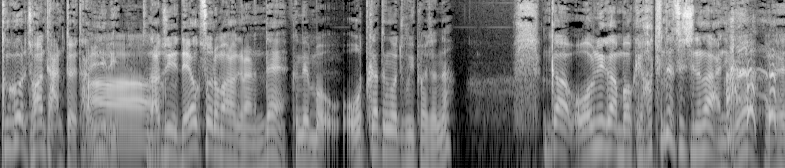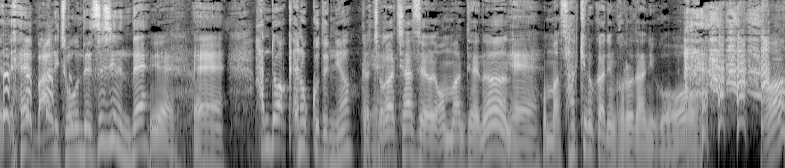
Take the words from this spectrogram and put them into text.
그걸 저한테 안 떠요. 다 일일이. 아. 나중에 내역서로만 하긴 하는데. 근데 뭐 옷 같은 거 구입하셨나? 그러니까 어머니가 뭐 이렇게 허튼 데 쓰시는 건 아니고요. 예, 많이 좋은 데 쓰시는데. 예. 예. 한도가 꽤 높거든요. 그러니까 예. 저같이 하세요. 엄마한테는 예. 엄마 4kg까지는 걸어 다니고 어?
